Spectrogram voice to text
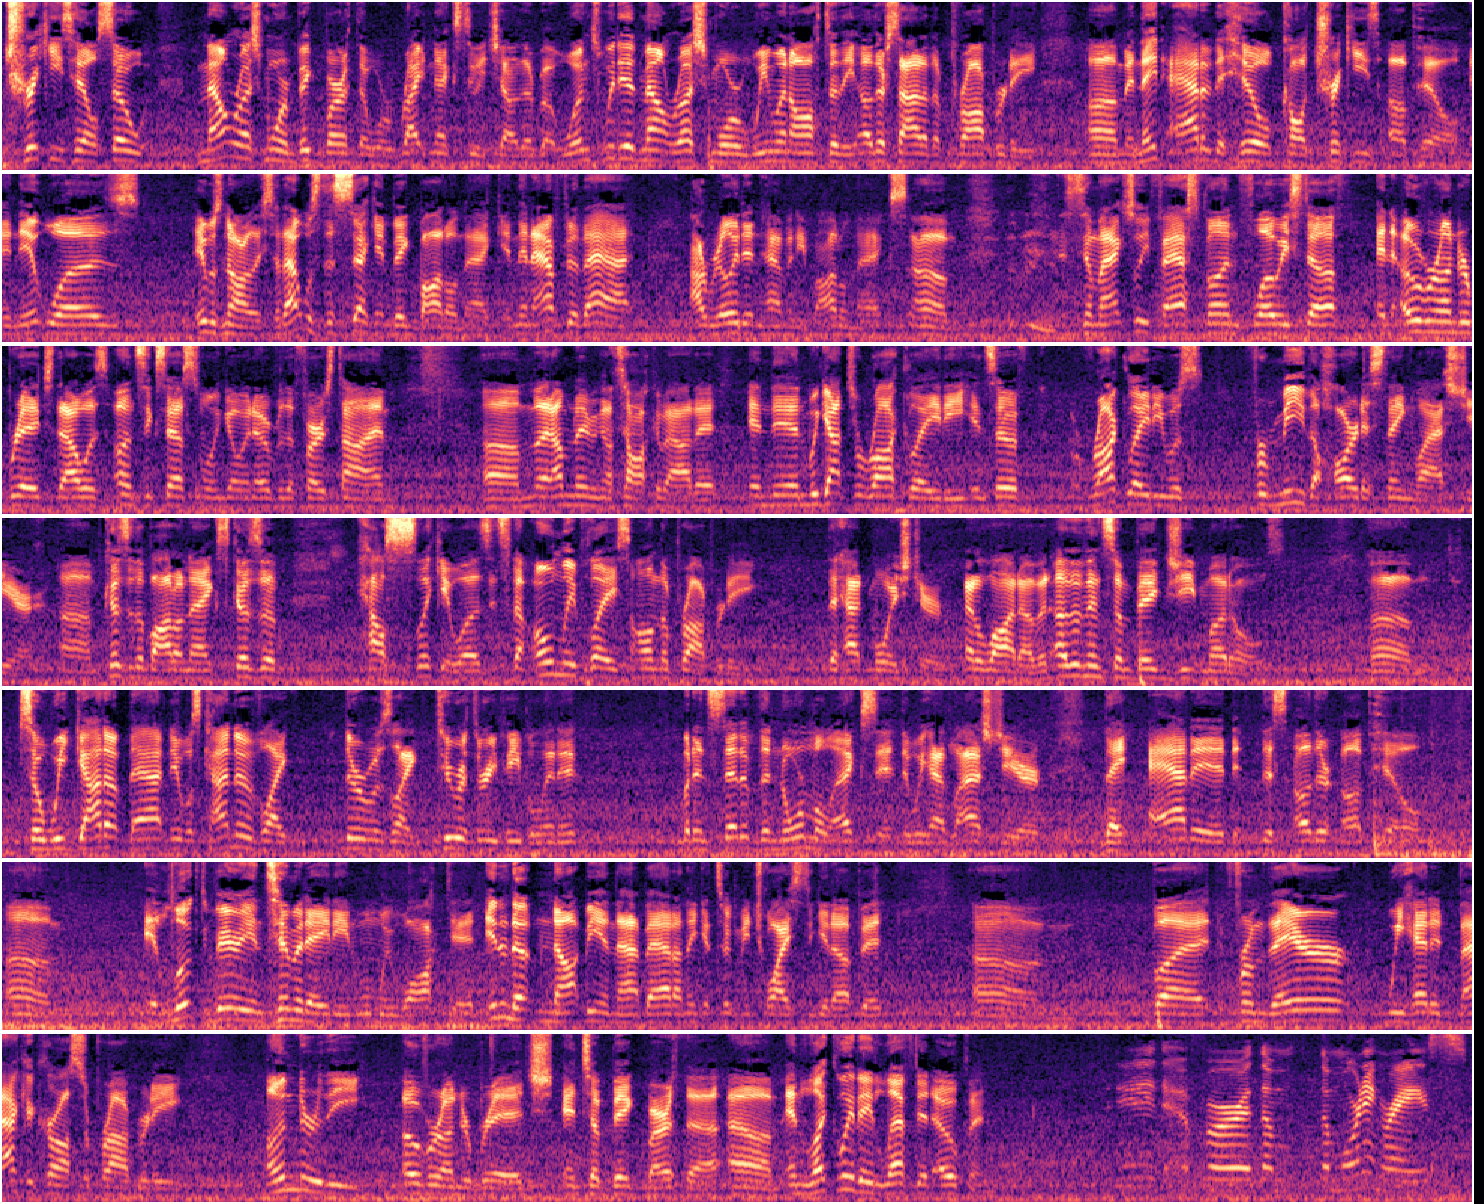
Tricky's Hill. So Mount Rushmore and Big Bertha were right next to each other. But once we did Mount Rushmore, we went off to the other side of the property, um, and they'd added a hill called Tricky's Uphill, and it was it was gnarly. So that was the second big bottleneck. And then after that, I really didn't have any bottlenecks. Um, some actually fast, fun, flowy stuff. An over under bridge that I was unsuccessful in going over the first time. Um, but I'm not even going to talk about it. And then we got to Rock Lady. And so if, Rock Lady was, for me, the hardest thing last year because um, of the bottlenecks, because of how slick it was. It's the only place on the property that had moisture at a lot of it, other than some big Jeep mud holes. Um, so we got up that, and it was kind of like there was like two or three people in it but instead of the normal exit that we had last year, they added this other uphill. Um, it looked very intimidating when we walked it. Ended up not being that bad. I think it took me twice to get up it. Um, but from there, we headed back across the property under the over under bridge into Big Bertha. Um, and luckily, they left it open. For the, the morning race,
